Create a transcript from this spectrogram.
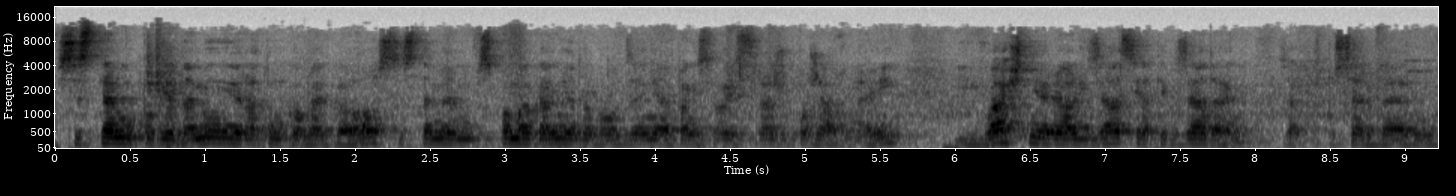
systemu powiadamiania ratunkowego z systemem wspomagania dowodzenia Państwowej Straży Pożarnej i właśnie realizacja tych zadań, zakupu serwerów,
